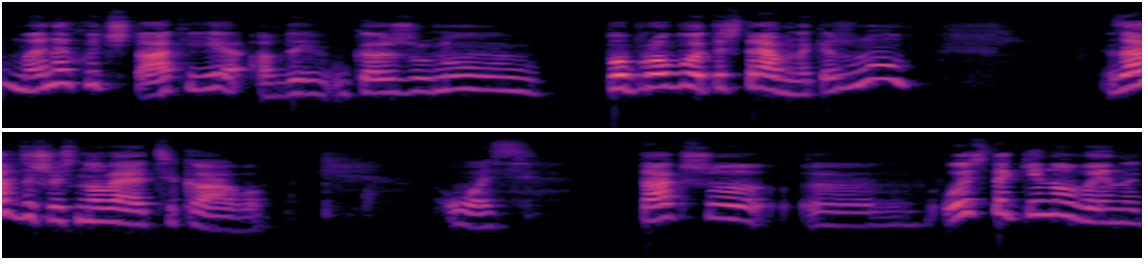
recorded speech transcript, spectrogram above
в мене хоч так є. А кажу, ну, попробувати ж треба. Вона кажу, ну, завжди щось нове цікаво. Ось. Так що, е, ось такі новини.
